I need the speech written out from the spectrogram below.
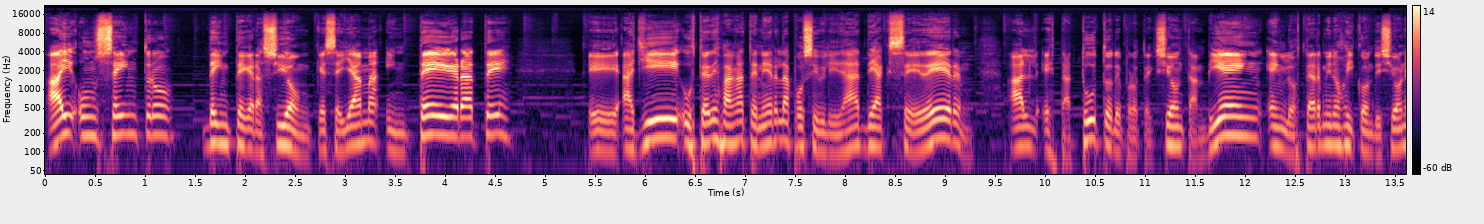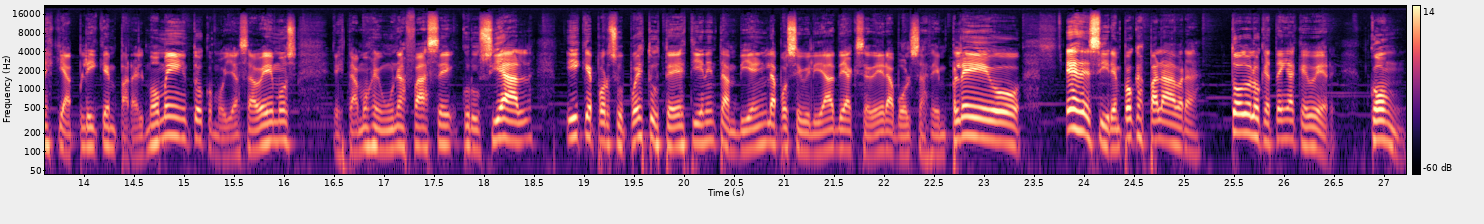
hay un centro de integración que se llama Intégrate. Eh, allí ustedes van a tener la posibilidad de acceder al estatuto de protección también en los términos y condiciones que apliquen para el momento. Como ya sabemos, estamos en una fase crucial y que por supuesto ustedes tienen también la posibilidad de acceder a bolsas de empleo. Es decir, en pocas palabras, todo lo que tenga que ver con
